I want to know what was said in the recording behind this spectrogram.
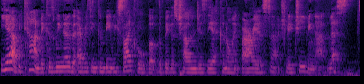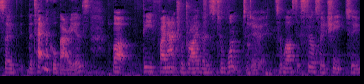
yeah, we can because we know that everything can be recycled, but the biggest challenge is the economic barriers to actually achieving that. Less so the technical barriers, but the financial drivers to want to do it. So whilst it's still so cheap to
